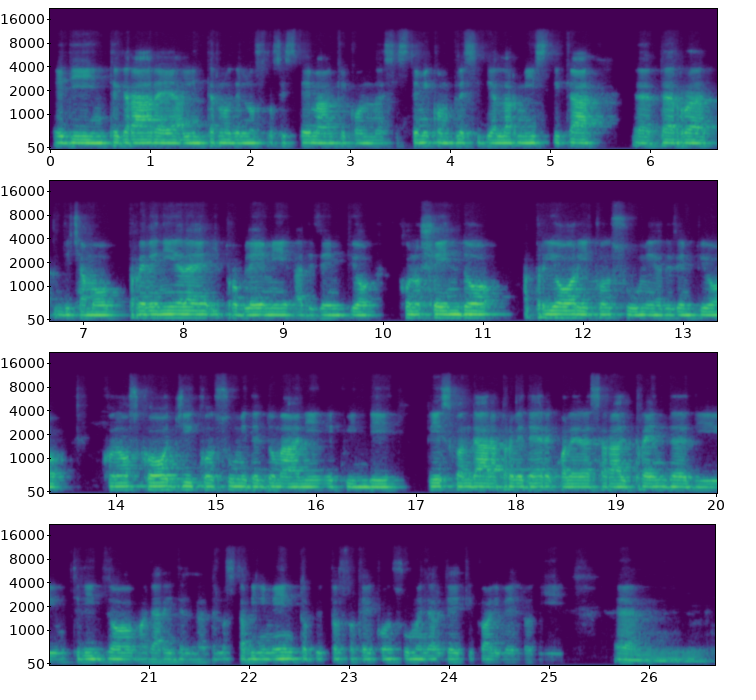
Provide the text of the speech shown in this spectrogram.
e di integrare all'interno del nostro sistema anche con sistemi complessi di allarmistica eh, per diciamo, prevenire i problemi, ad esempio conoscendo a priori i consumi, ad esempio conosco oggi i consumi del domani e quindi riesco ad andare a prevedere quale sarà il trend di utilizzo magari del, dello stabilimento piuttosto che il consumo energetico a livello di, ehm,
